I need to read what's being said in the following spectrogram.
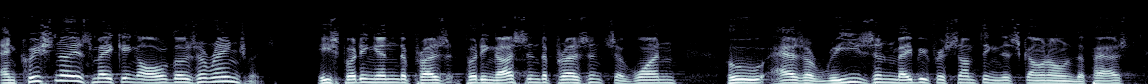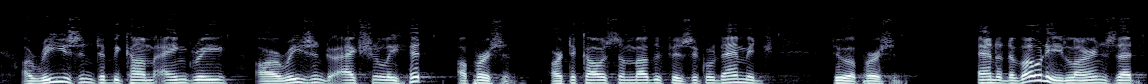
And Krishna is making all those arrangements. He's putting in the present, putting us in the presence of one who has a reason maybe for something that's gone on in the past, a reason to become angry, or a reason to actually hit a person, or to cause some other physical damage to a person. And a devotee learns that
